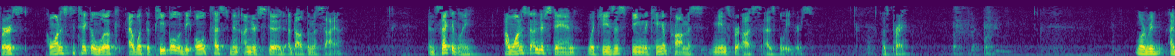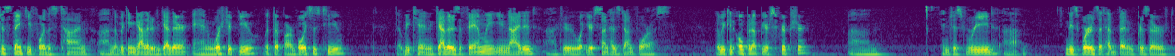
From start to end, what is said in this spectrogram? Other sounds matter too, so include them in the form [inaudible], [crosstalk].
First, I want us to take a look at what the people of the Old Testament understood about the Messiah. And secondly, I want us to understand what Jesus being the King of promise means for us as believers. Let's pray. Lord, we, I just thank you for this time um, that we can gather together and worship you, lift up our voices to you, that we can gather as a family, united uh, through what your Son has done for us, that we can open up your scripture um, and just read uh, these words that have been preserved.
